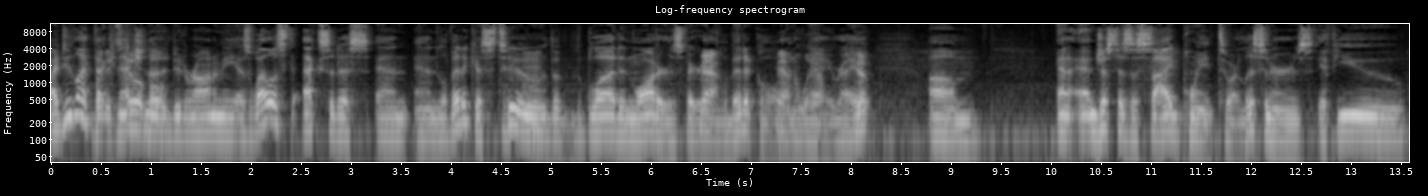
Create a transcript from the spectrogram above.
I do like that connection though to Deuteronomy as well as to Exodus and and Leviticus too. The the blood and water is very Mm-hmm. Yeah. Levitical Yeah, in a way, yeah, right? Um, and and just as a side point to our listeners, if you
